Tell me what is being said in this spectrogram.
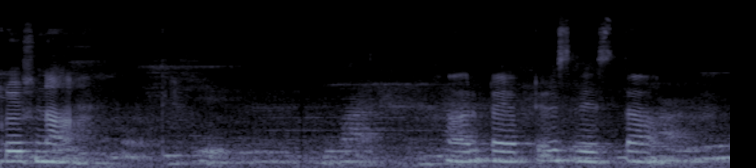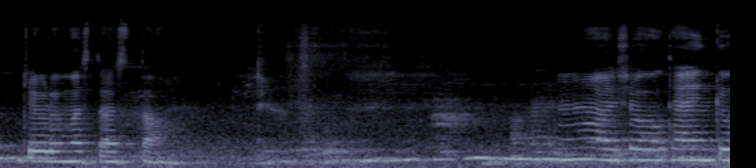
Krishna. Heart actors दिसता जेवढं मस्त असता. अशोक थँक्यू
